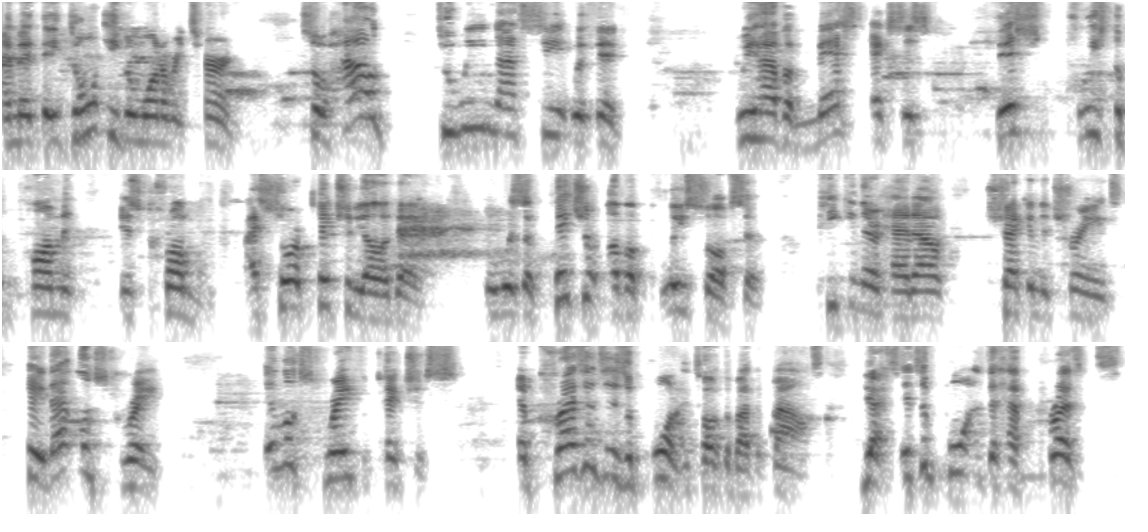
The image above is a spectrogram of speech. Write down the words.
and that they don't even want to return. So, how do we not see it within? We have a mass exodus. This police department is crumbling. I saw a picture the other day. It was a picture of a police officer peeking their head out, checking the trains. Hey, that looks great. It looks great for pictures. And presence is important. I talked about the balance. Yes, it's important to have presence.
